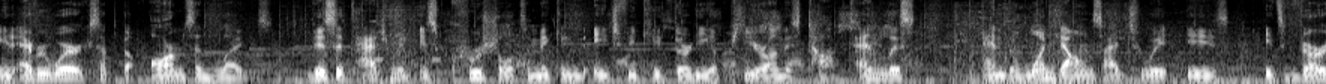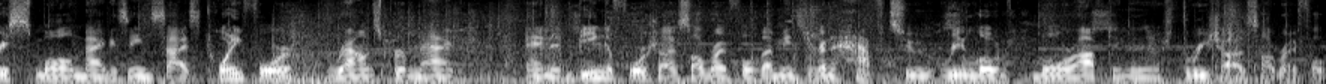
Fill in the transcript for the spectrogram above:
in everywhere except the arms and legs. This attachment is crucial to making the HVK-30 appear on this top 10 list, and the one downside to it is its very small magazine size, 24 rounds per mag, and it being a 4-shot assault rifle, that means you're to have to reload more often than a 3-shot assault rifle.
